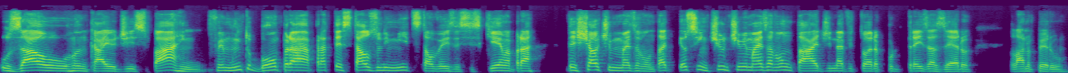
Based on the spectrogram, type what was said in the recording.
usar o Rancaio de sparring foi muito bom para testar os limites, talvez, desse esquema, para deixar o time mais à vontade. Eu senti um time mais à vontade na vitória por 3 a 0 lá no Peru.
